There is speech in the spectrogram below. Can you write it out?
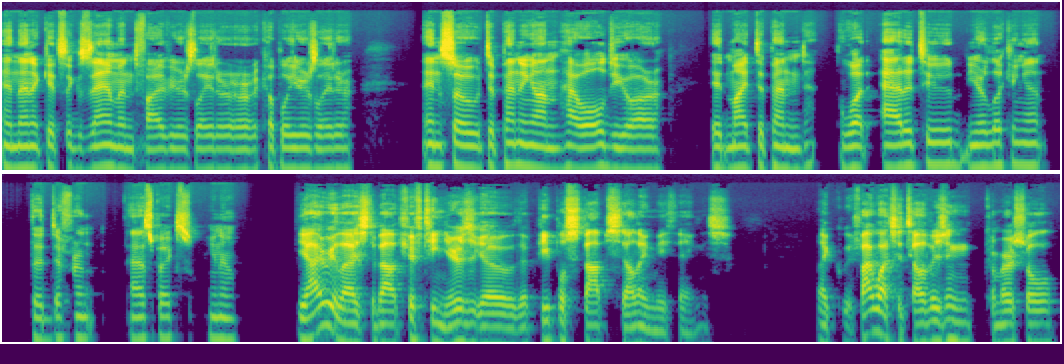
and then it gets examined five years later or a couple years later. And so, depending on how old you are, it might depend what attitude you're looking at the different aspects, you know? Yeah, I realized about 15 years ago that people stopped selling me things. Like if I watch a television commercial,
